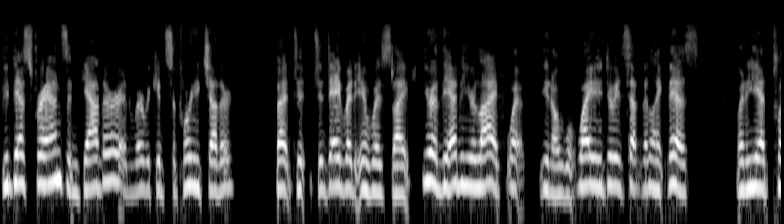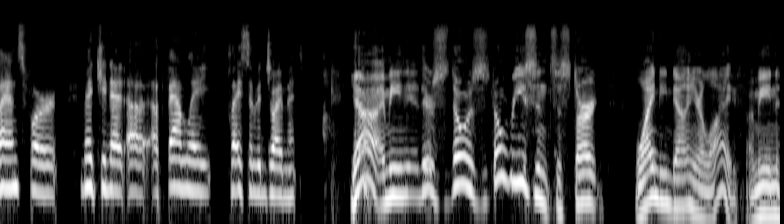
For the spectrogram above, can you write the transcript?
be best friends and gather and where we could support each other. But to, to David, it was like, you're at the end of your life. What, you know, why are you doing something like this? When he had plans for making it a, a family place of enjoyment. Yeah. I mean, there's no, there's no reason to start winding down your life. I mean,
